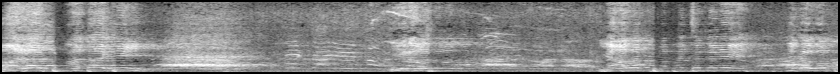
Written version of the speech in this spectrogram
భారత్ మాతాకి. ఈరోజు యావత్ ప్రపంచంలోనే ఒక గొప్ప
